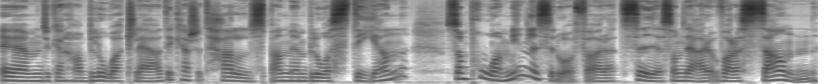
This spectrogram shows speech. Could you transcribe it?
Ehm, du kan ha blåa kläder, kanske ett halsband med en blå sten. Som påminnelse då för att säga som det är och vara sann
